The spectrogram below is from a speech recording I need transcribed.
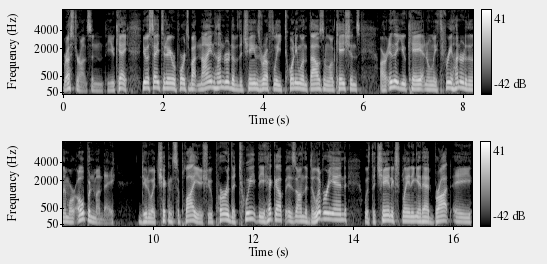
restaurants in the UK. USA Today reports about 900 of the chain's roughly 21,000 locations are in the UK and only 300 of them were open Monday due to a chicken supply issue. Per the tweet, the hiccup is on the delivery end with the chain explaining it had brought a,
